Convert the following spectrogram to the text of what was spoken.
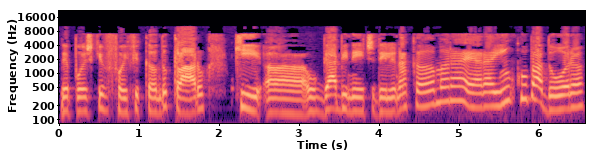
depois que foi ficando claro que uh, o gabinete dele na Câmara era incubadora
